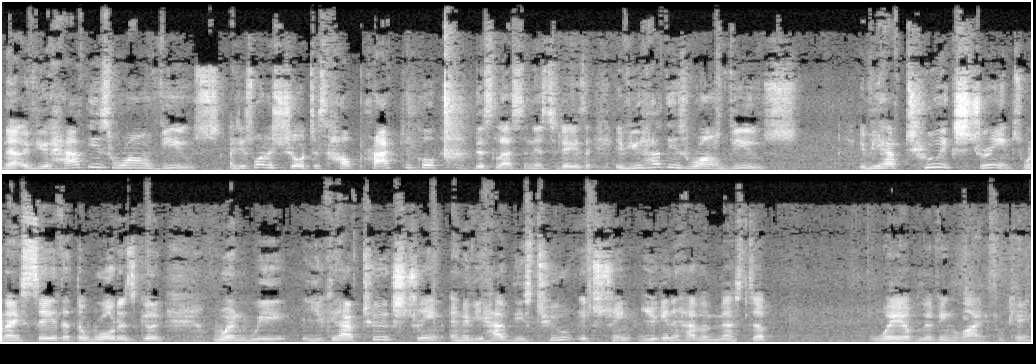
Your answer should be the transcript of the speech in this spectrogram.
Now, if you have these wrong views, I just want to show just how practical this lesson is today. Is that if you have these wrong views, if you have two extremes, when I say that the world is good, when we you can have two extreme and if you have these two extreme you're gonna have a messed up way of living life, okay?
